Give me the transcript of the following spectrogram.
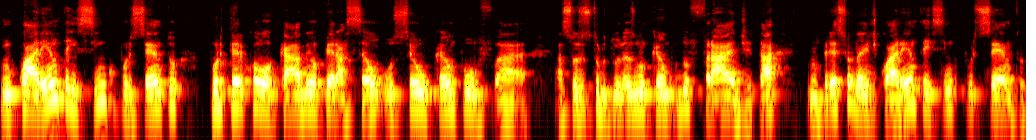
em 45% por ter colocado em operação o seu campo, as suas estruturas no campo do Frade, tá? Impressionante, 45%.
